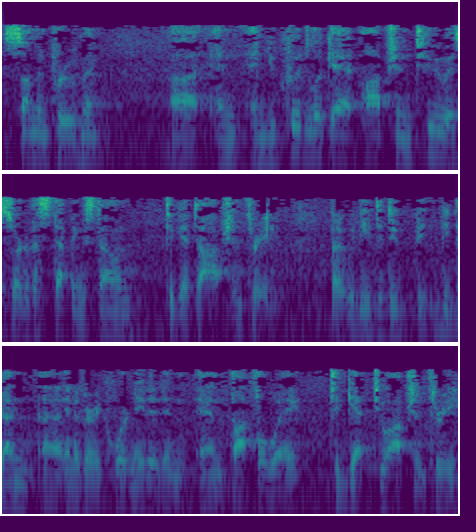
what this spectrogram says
some improvement. Uh, and you could look at option two as sort of a stepping stone to get to option three. But it would need to be done uh, in a very coordinated and thoughtful way to get to option three.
